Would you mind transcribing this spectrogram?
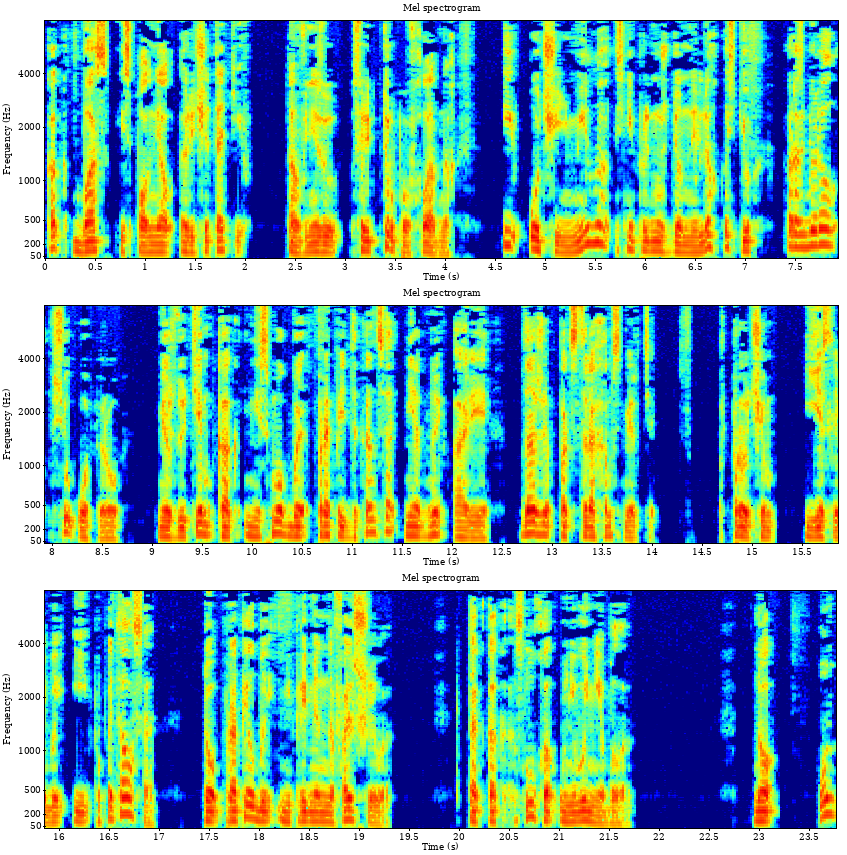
как бас исполнял речитатив, там внизу среди трупов хладных, и очень мило, с непринужденной легкостью, разбирал всю оперу, между тем, как не смог бы пропеть до конца ни одной арии, даже под страхом смерти. Впрочем, если бы и попытался, то пропел бы непременно фальшиво, так как слуха у него не было. Но он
